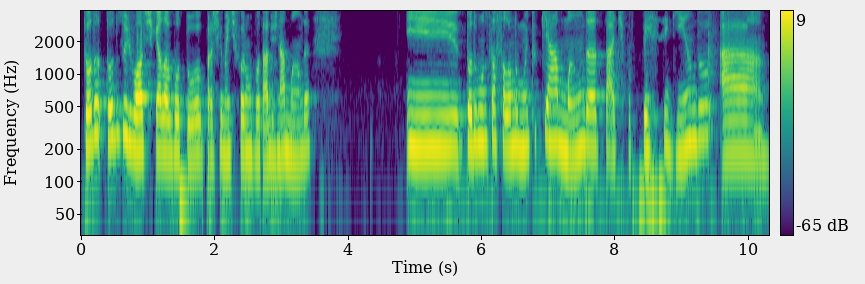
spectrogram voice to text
Todo, todos os votos que ela votou praticamente foram votados na Amanda. E todo mundo tá falando muito que a Amanda tá, tipo, perseguindo a.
